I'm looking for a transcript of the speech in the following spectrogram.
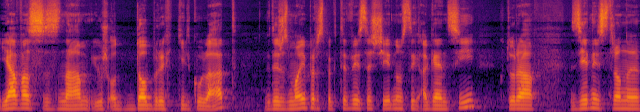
ja Was znam już od dobrych kilku lat, gdyż z mojej perspektywy jesteście jedną z tych agencji, która z jednej strony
